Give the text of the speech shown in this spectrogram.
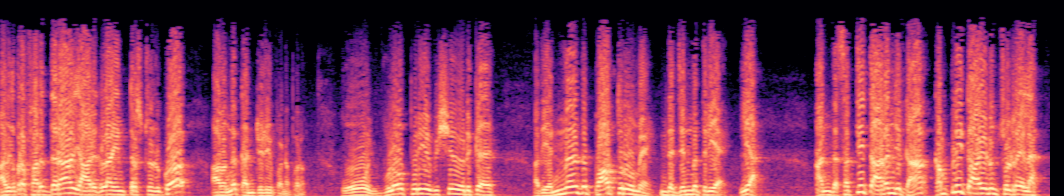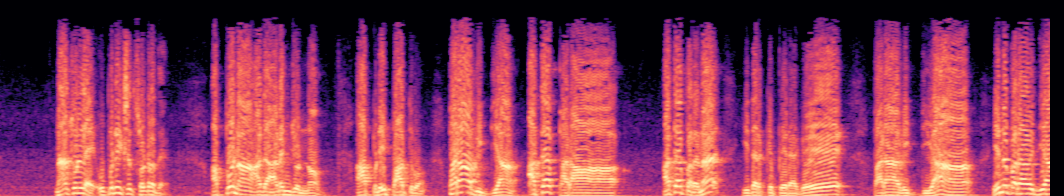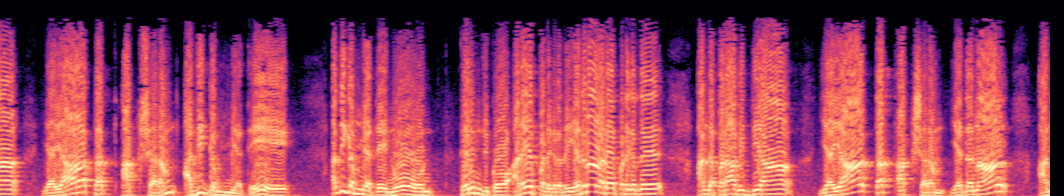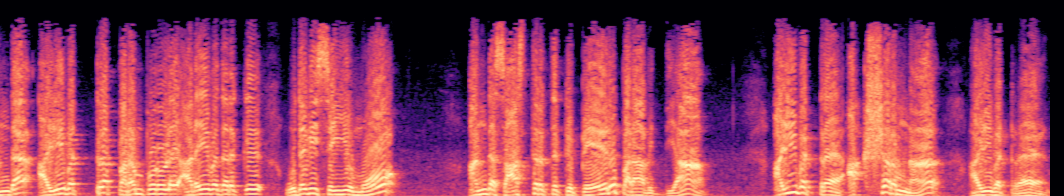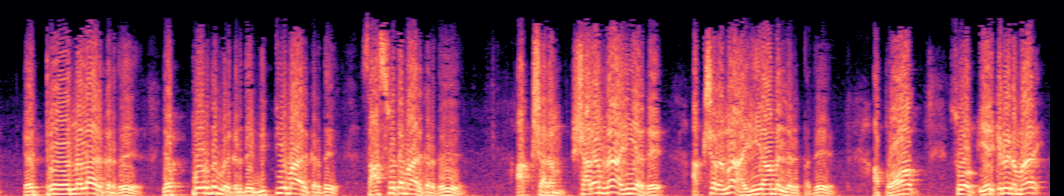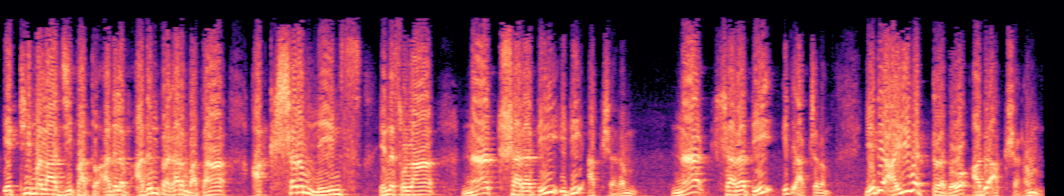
அதுக்கப்புறம் ஃபர்தரா யாருக்கெல்லாம் இன்ட்ரெஸ்ட் இருக்கோ அவங்க கண்டினியூ பண்ண போறோம். ஓ இவ்வளவு பெரிய விஷயம் இருக்க அது என்னது பாத்துருவோமே இந்த ஜென்மத்திலேயே இல்லையா? அந்த சத்தியத்தை அடைஞ்சிட்டா கம்ப்ளீட் ஆயிடும் சொல்றேல நான் சொல்ல உபநிஷத் சொல்றது. அப்போ நான் அதை அடைஞ்சுடணும் அப்படி பார்த்துருவோம். பராவித்யா அத பரா. அத பரன இதற்கு பிறகு பராவித்யா. என்ன பராவித்யா? யயா தத் அக்ஷரம் அதிகம்யதே. அதிகம்யதே நோன். தெரிஞ்சுக்கோ அடையப்படுகிறது. எதனால் அடையப்படுகிறது? அந்த பராவித்யா யயா தத் அக்ஷரம். எதனால்? அந்த அழிவற்ற பரம்பொருளை அடைவதற்கு உதவி செய்யுமோ? அந்த சாஸ்திரத்துக்கு பேரு பராவித்யா. அழிவற்ற அக்ஷரம்னா அழிவற்ற. எட்டர்னலா இருக்கிறது? எப்பொழுதும் இருக்கிறது. நித்தியமா இருக்கிறது. சாஸ்வதமா இருக்கிறது. அக்ஷரம். ஷரம்னா அழியறது. அக்ஷரம்னா அழியாமல் இருப்பது. அப்போ ஏற்கனவே நம்ம எட்டிமலாஜி பார்த்தோம். அதுல அதன் பிரகாரம் பார்த்தா அக்ஷரம் மீன்ஸ் என்ன சொல்லலாம்? ந க்ஷரதி இது அக்ஷரம். ந க்ஷரதி இது அக்ஷரம். எது அழிவற்றதோ அது அக்ஷரம்.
